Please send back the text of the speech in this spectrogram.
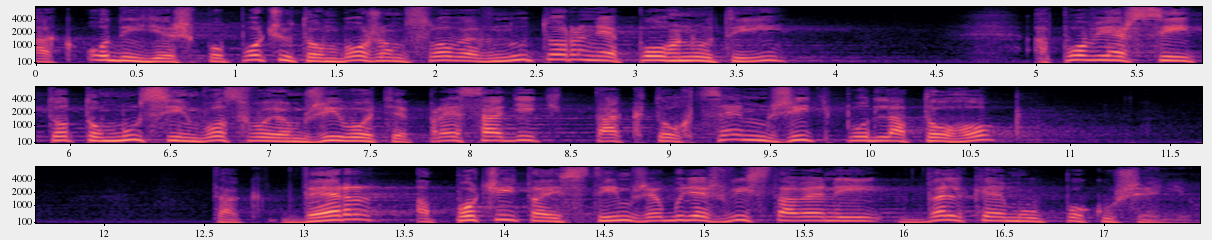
Ak odídeš po počutom Božom slove vnútorne pohnutý, a povieš si, toto musím vo svojom živote presadiť, tak to chcem žiť podľa toho, tak ver a počítaj s tým, že budeš vystavený veľkému pokušeniu.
